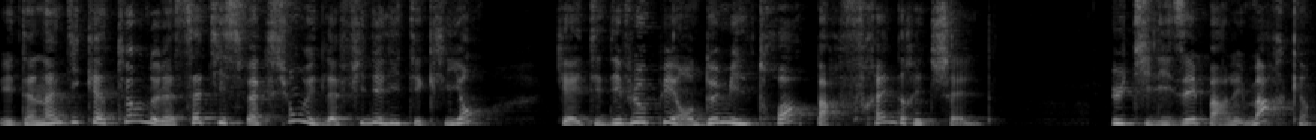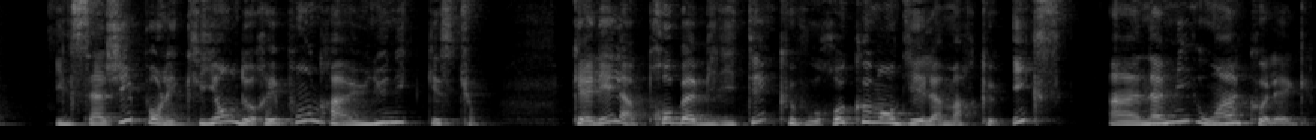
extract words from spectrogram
est un indicateur de la satisfaction et de la fidélité client qui a été développé en 2003 par Fred Richeld. Utilisé par les marques, il s'agit pour les clients de répondre à une unique question. Quelle est la probabilité que vous recommandiez la marque X à un ami ou à un collègue?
